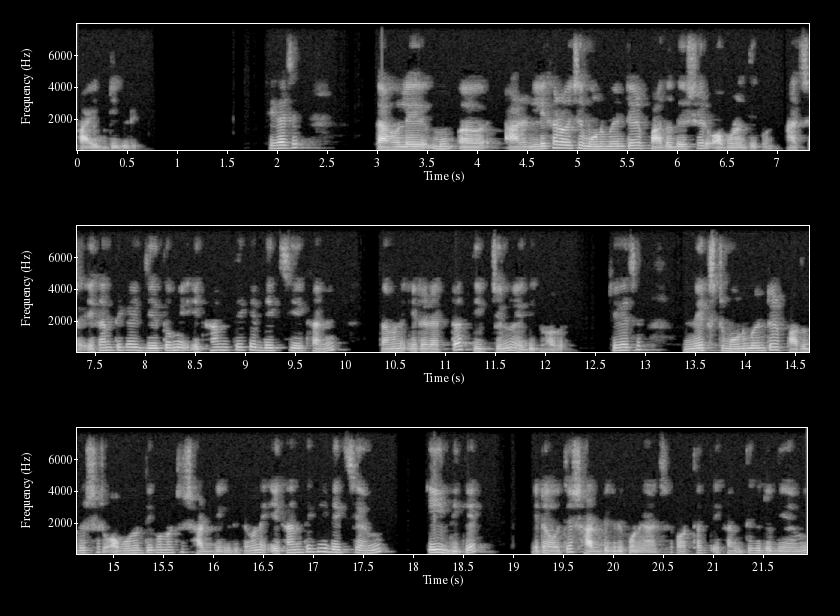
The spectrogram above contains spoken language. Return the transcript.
ফাইভ ডিগ্রি ঠিক আছে? তাহলে আর লেখা রয়েছে মনুমেন্টের পাদদেশের অবনতি কোণ। আচ্ছা এখান থেকে যেহেতু আমি এখান থেকে দেখছি এখানে, তার মানে এটার একটা তীর চিহ্ন এদিকে হবে। ঠিক আছে? নেক্সট মনুমেন্টের পাদদেশের অবনতি কোণ হচ্ছে ষাট ডিগ্রি তার মানে এখান থেকেই দেখছি আমি এই দিকে এটা হচ্ছে ষাট ডিগ্রি কোণে আছে। অর্থাৎ এখান থেকে যদি আমি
